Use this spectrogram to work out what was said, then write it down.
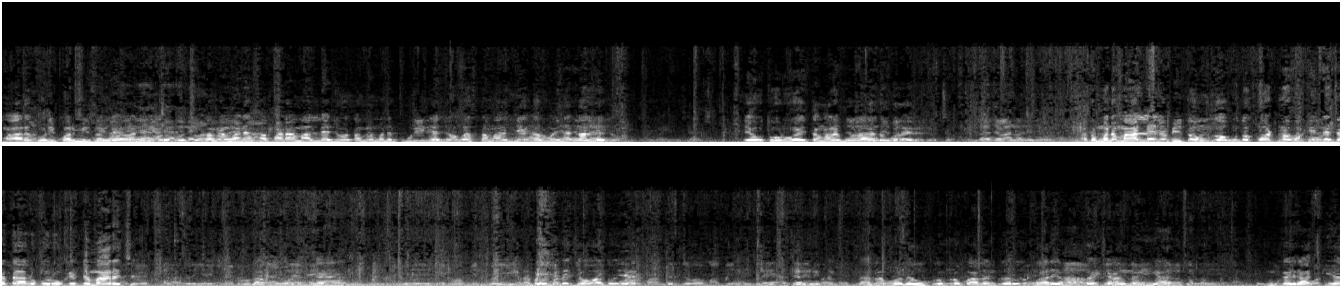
મારે થોડી પરમિશન લેવાની તમે મને સપાટા માલ લેજો, તમે મને પૂરી દેજો, બસ તમારે જે કરવું હોય તે કરી લેજો. એવું થોડું હોય, તમારે બોલાવે તો બોલાવી દેજો આ તો મને માલ લેજો બી તો હું કહું, હું તો કોર્ટમાં વકીલને જતા આ લોકો રોકે ને મારે છે. મને જવા દો યાર. ના ના, ભલે હુકમનું પાલન કરો છો મારે એમાં કઈ કામ નહીં યાર. હું કઈ રાજકીય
